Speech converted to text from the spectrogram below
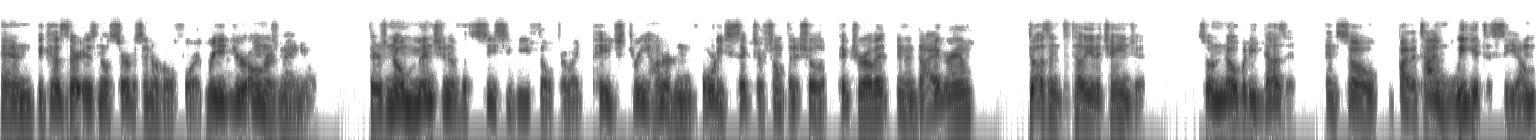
And because there is no service interval for it, read your owner's manual. There's no mention of the CCV filter, like page 346 or something. It shows a picture of it in a diagram, doesn't tell you to change it. So nobody does it. And so by the time we get to see them,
